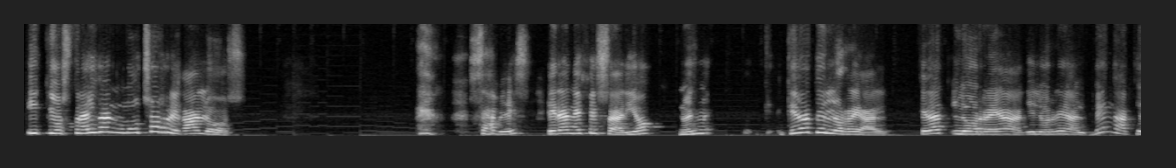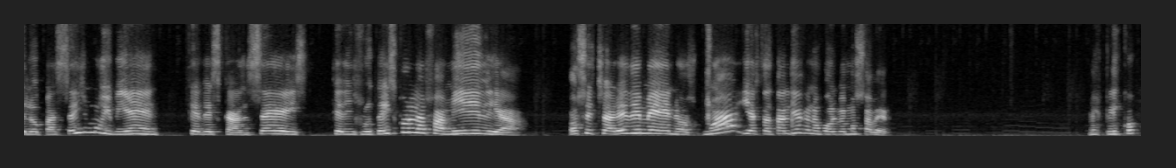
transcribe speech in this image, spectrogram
y que os traigan muchos regalos. ¿Sabes? Era necesario, no es, quédate en lo real, queda lo real y lo real. Venga, que lo paséis muy bien, que descanséis, que disfrutéis con la familia. Os echaré de menos. Y hasta tal día que nos volvemos a ver. ¿Me explico?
